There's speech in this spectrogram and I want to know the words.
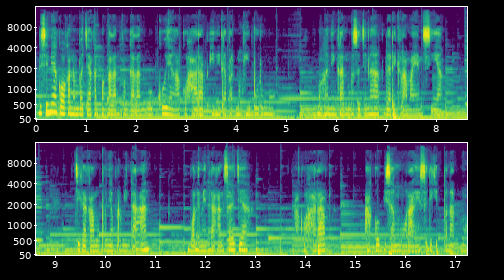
Di sini aku akan membacakan penggalan-penggalan buku yang aku harap ini dapat menghiburmu, mengheningkanmu sejenak dari keramaian siang. Jika kamu punya permintaan, boleh mintakan saja. Aku harap aku bisa mengurangi sedikit penatmu.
